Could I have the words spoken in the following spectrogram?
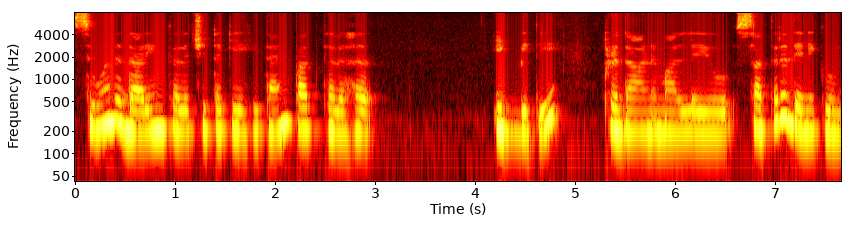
සුවඳ දරින් කළ චිතකයෙහි තැන්පත් කළහ. ඉක්බිති ප්‍රදාන මල්ලයෝ සතර දෙනෙකුන්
